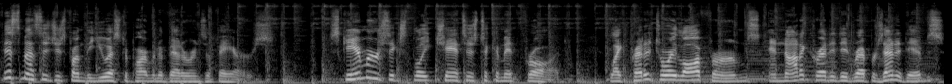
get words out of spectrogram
This message is from the U.S. Department of Veterans Affairs. Scammers exploit chances to commit fraud, like predatory law firms and non accredited representatives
